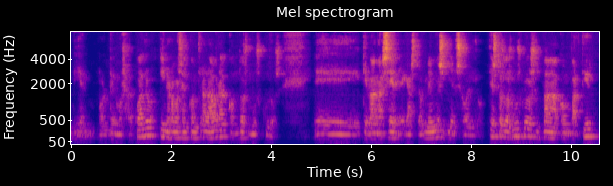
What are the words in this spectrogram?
Bien, volvemos al cuadro y nos vamos a encontrar ahora con dos músculos eh, que van a ser el gastrocnemius y el sóleo. Estos dos músculos van a compartir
